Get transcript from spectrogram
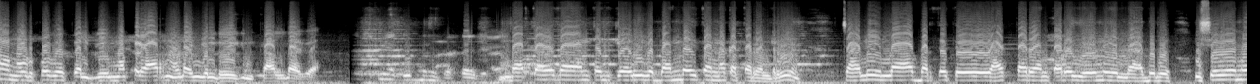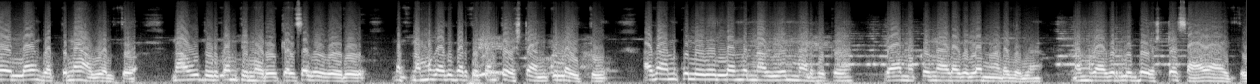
ನಾವ್ ನೋಡ್ಕೋಬೇಕಲ್ರಿ. ಮಕ್ಳು ಯಾರು ನೋಡಂಗಿಲ್ರಿ ಈಗಿನ ಕಾಲದಾಗ. ಬರ್ತಾ ಇದೆ ಅಂತಂದ್ ಕೇಳಿ ಈಗ ಬಂದೈತೆ ಅನ್ನಕತ್ತಾರಲ್ರಿ. ಚಾಲು ಇಲ್ಲ, ಬರ್ತೈತೆ, ಯಾಕ್ತಾರೆ ಅಂತಾರೆ ಏನೂ ಇಲ್ಲ. ಅದ್ರ ವಿಷಯನೂ ಇಲ್ಲ, ಗೊತ್ತನೇ ಆಗಲ್ತು. ನಾವು ದುಡ್ಕೊಂಡ್ ತಿನ್ನೋರು ಕೆಲ್ಸಕ್ಕೆ ಹೋಗೋರು. ಮತ್ ನಮಗ ಅದು ಬರ್ತೈತೆ ಅಂತ ಎಷ್ಟು ಅನುಕೂಲ ಇತ್ತು. ಅದು ಅನುಕೂಲ ಇರಲಿಲ್ಲ ಅಂದ್ರೆ ನಾವ್ ಏನ್ ಮಾಡ್ಬೇಕು? ಯಾವ ಮಕ್ಕಳು ಮಾಡೋದಿಲ್ಲ ಮಾಡೋದಿಲ್ಲ. ನಮ್ಗೆ ಅದ್ರಲ್ಲಿದ್ದ ಎಷ್ಟೋ ಸಹಾಯ ಆಯ್ತು.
